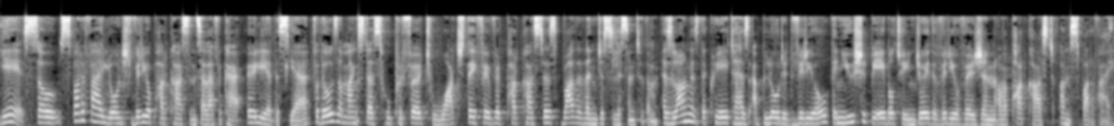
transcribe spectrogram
Yes, so Spotify launched video podcasts in South Africa earlier this year for those amongst us who prefer to watch their favorite podcasters rather than just listen to them. As long as the creator has uploaded video, then you should be able to enjoy the video version of a podcast on Spotify.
